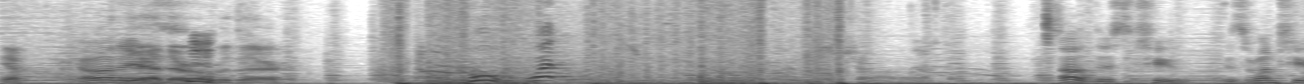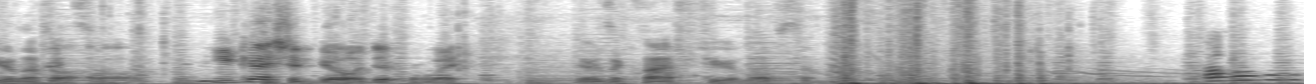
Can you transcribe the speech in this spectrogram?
Yep. Oh, it is. Yeah, they're over there. Oh, what? Oh, there's two. There's one to your left also. Uh-oh. You guys should go a different way. There's a clash to your left somewhere. Oh,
